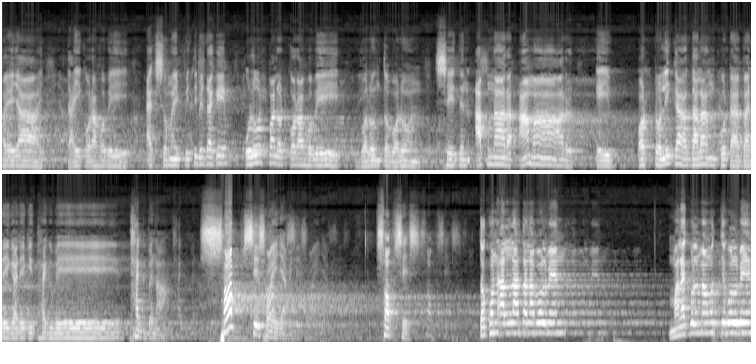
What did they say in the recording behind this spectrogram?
হয়ে যায়। তাই করা হবে। এক সময় পৃথিবীটাকে উলট পালট করা হবে। বলুন তো বলুন, সেদিন আপনার, আমার এই অট্টলিকা দালান কোটা বাড়ি গাড়ি কি থাকবে? থাকবে না। সব শেষ হয়ে যাবে। সব শেষ। তখন আল্লাহ তালা বলবেন, মালাকুল মামুদকে বলবেন,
